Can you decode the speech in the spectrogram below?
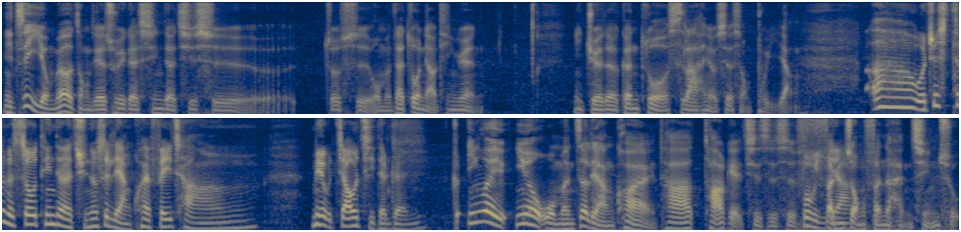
你自己有没有总结出一个新的？其实就是我们在做鸟听院。你觉得跟做斯拉很有事有什么不一样？呃，我觉得这个收听的群都是两块非常没有交集的人，因为因为我们这两块，它 target 其实是分众分的很清楚。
